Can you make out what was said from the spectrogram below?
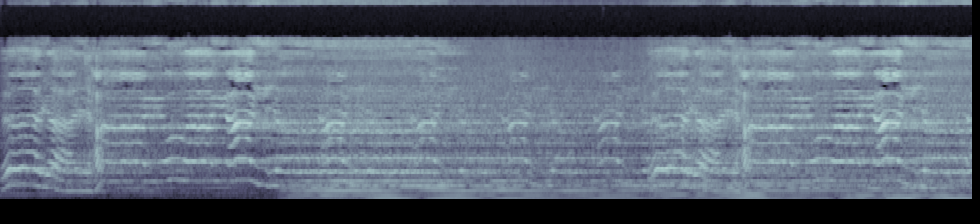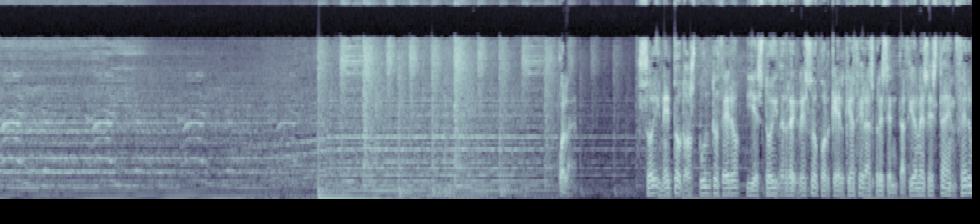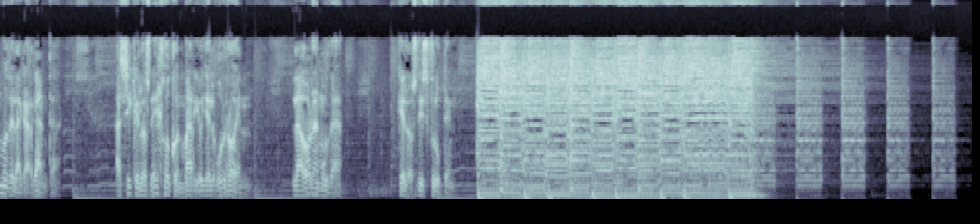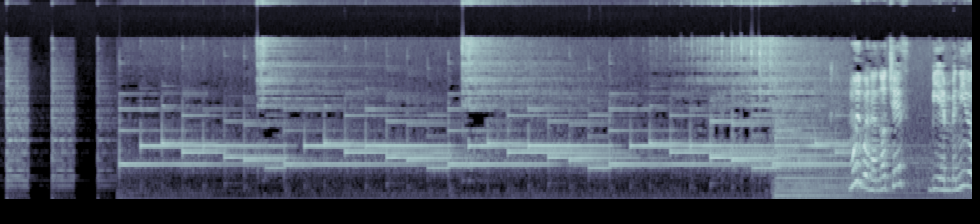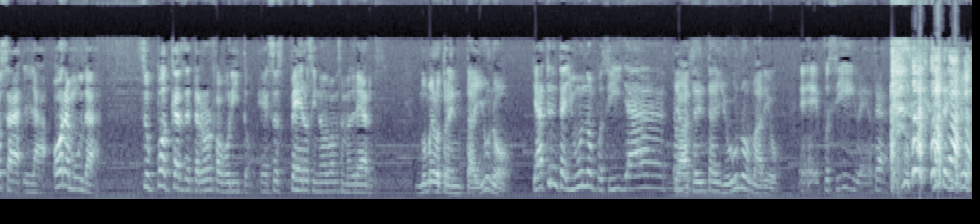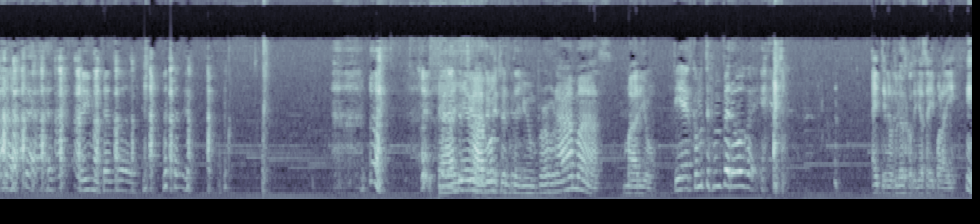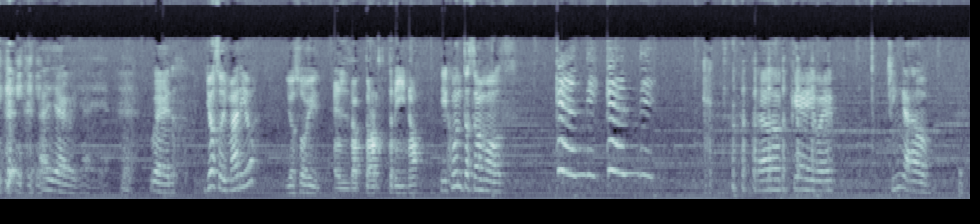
Hola. Soy Neto 2.0, y estoy de regreso porque el que hace las presentaciones está enfermo de la garganta. Así que los dejo con Mario y el burro en La Hora Muda. Que los disfruten. Buenas noches, bienvenidos a La Hora Muda, su podcast de terror favorito. Eso espero, si no vamos a madrearlos. Número 31. Ya 31, pues sí, ya. Ya estamos- 31, Mario. Eh, pues sí, güey, o sea. 31, o sea, estoy imitando. Ya sí, llevamos sí, sí, sí. 31 programas, Mario. Sí, es como te fue en Perú, güey. Ahí tenemos unas cosillas ahí por ahí. Ay, ya, güey, ya, ya, ya. Bueno, yo soy Mario Yo soy el Doctor Trino. y juntos somos. Candy, Candy. Ok, güey. Chingado.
